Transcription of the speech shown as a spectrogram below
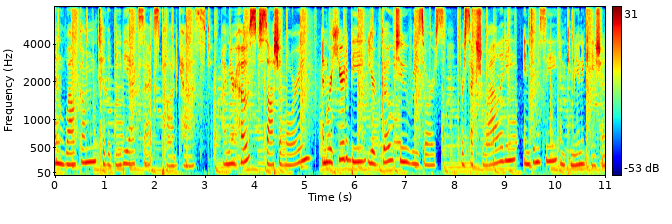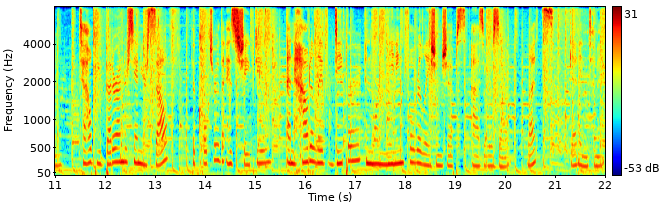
and welcome to the BBXX podcast. I'm your host, Sasza Lohrey, and we're here to be your go to resource for sexuality, intimacy, and communication to help you better understand yourself, the culture that has shaped you, and how to live deeper and more meaningful relationships as a result. Let's get intimate.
